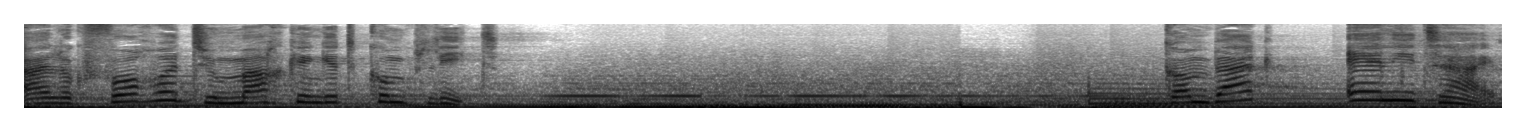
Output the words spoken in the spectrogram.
I look forward to marking it complete. Come back anytime.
